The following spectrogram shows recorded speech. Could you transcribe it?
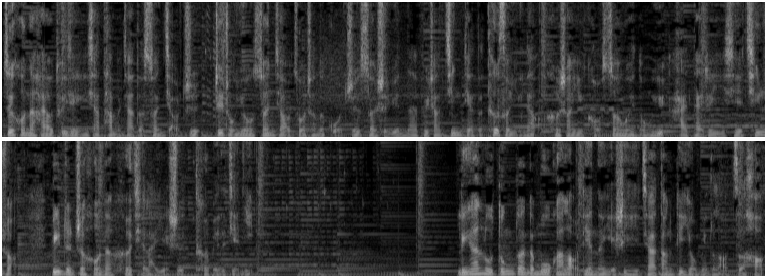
最后呢，还要推荐一下他们家的酸角汁。这种用酸角做成的果汁，算是云南非常经典的特色饮料。喝上一口，酸味浓郁，还带着一些清爽。冰镇之后呢，喝起来也是特别的解腻。临安路东段的木瓜老店呢，也是一家当地有名的老字号。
